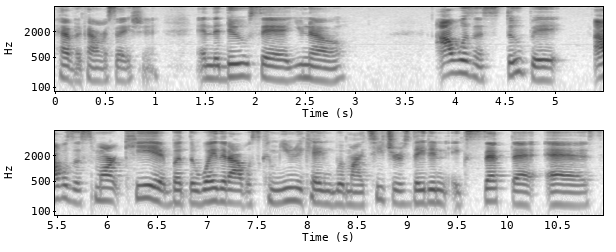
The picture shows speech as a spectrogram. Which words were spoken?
having a conversation. And the dude said, you know, I wasn't stupid. I was a smart kid, but the way that I was communicating with my teachers, they didn't accept that as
